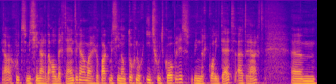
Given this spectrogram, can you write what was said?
ja goed, misschien naar de Albert Heijn te gaan, waar gebak misschien dan toch nog iets goedkoper is, minder kwaliteit uiteraard. Um,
